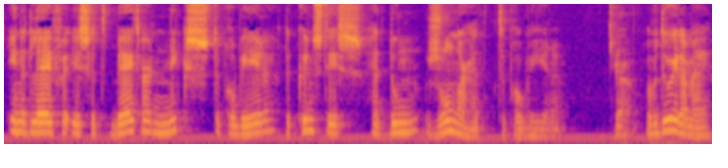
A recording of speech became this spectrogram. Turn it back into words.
in het leven is het beter niks te proberen. De kunst is het doen zonder het te proberen. ja. Wat bedoel je daarmee?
